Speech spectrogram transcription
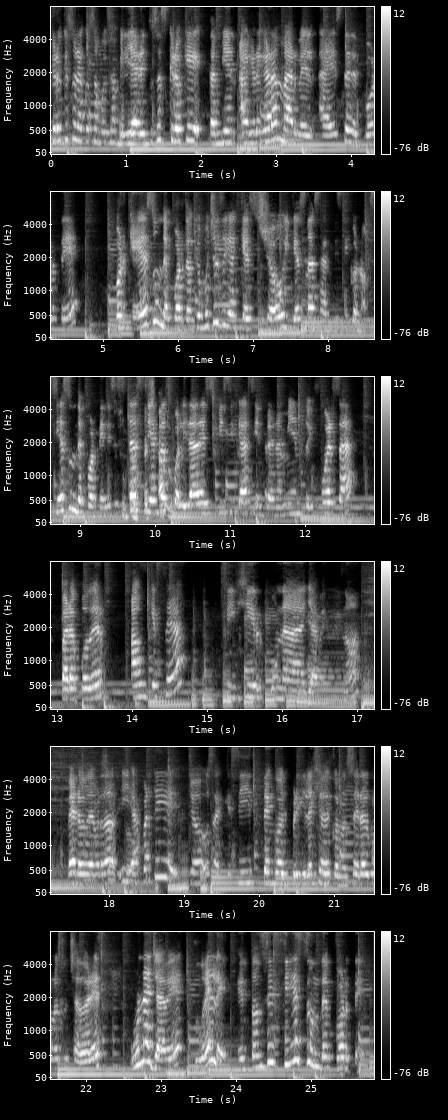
Creo que es una cosa muy familiar, entonces creo que también agregar a Marvel a este deporte, porque es un deporte, aunque muchos digan que es show y que es más artístico, no, sí es un deporte, necesitas ciertas cualidades físicas y entrenamiento y fuerza para poder, aunque sea fingir una llave, ¿no? Pero de verdad, y aparte yo, o sea, que sí tengo el privilegio de conocer a algunos luchadores, una llave duele, entonces sí es un deporte.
